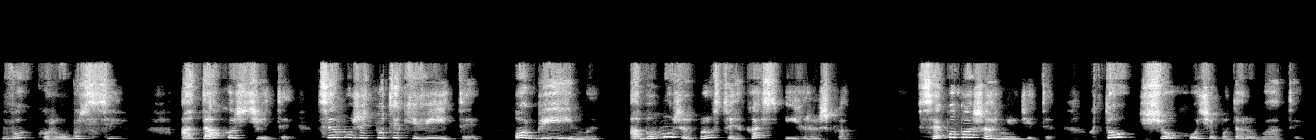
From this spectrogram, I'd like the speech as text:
в коробочці, а також діти. Це можуть бути квіти, обійми, або може просто якась іграшка. Все по бажанню, діти, хто що хоче подарувати.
